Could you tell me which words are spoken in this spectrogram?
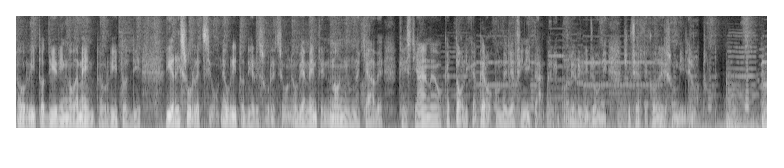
è un rito di rinnovamento, è un rito di, di risurrezione, è un rito di risurrezione. Ovviamente non in una chiave cristiana o cattolica, però con delle affinità, perché poi le religioni su certe cose si somigliano tutte.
